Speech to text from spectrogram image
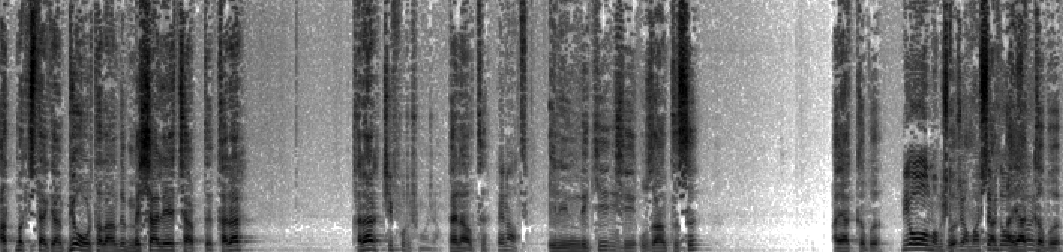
Atmak isterken bir ortalandı meşaleye çarptı. Karar? Karar Çift vuruş mu hocam? penaltı. Penaltı. Elindeki Hmm. şey uzantısı ayakkabı. Bir o olmamıştı hocam. Maçta bak, bir de o ayakkabı.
